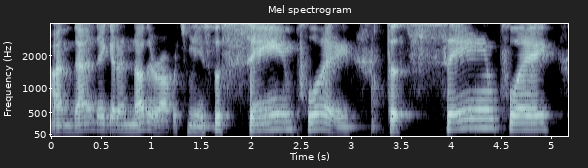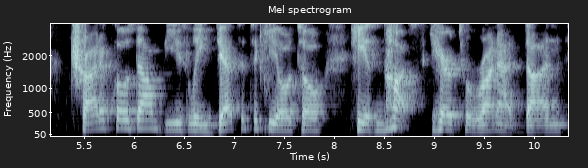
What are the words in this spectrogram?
and then they get another opportunity. It's the same play, the same play. Try to close down Beasley, gets it to Quioto. He is not scared to run at Dunn,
